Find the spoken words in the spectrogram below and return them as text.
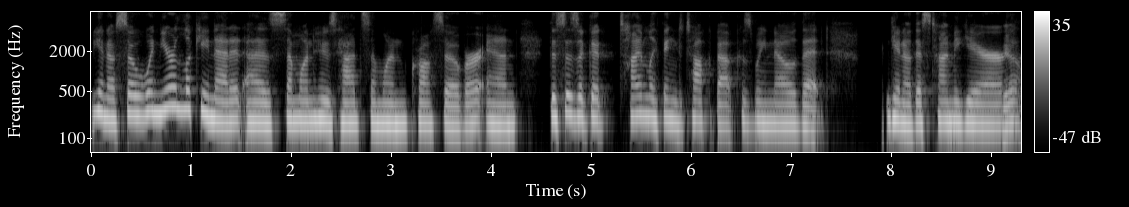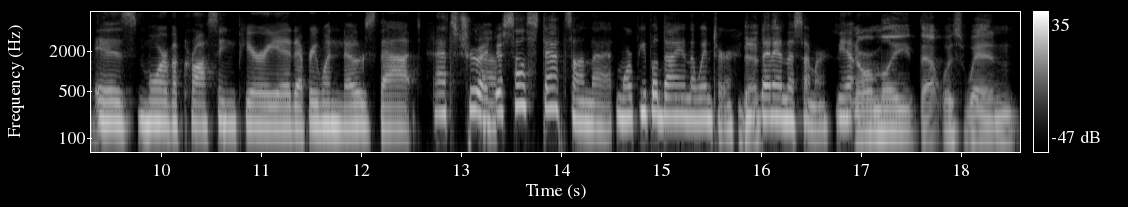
you know so when you're looking at it as someone who's had someone cross over and this is a good timely thing to talk about because we know that you know this time of year Yeah. is more of a crossing period everyone knows that That's true. I Uh, just saw stats on that. More people die in the winter than in the summer. yeah Normally, that was when it,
